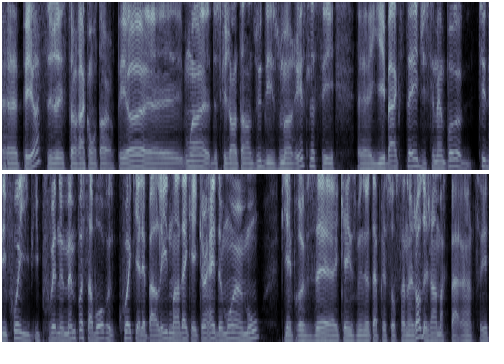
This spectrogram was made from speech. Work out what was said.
Euh, PA, c'est un raconteur. PA, euh, moi, de ce que j'ai entendu des humoristes, là, c'est euh, il est backstage, il sait même pas. Tu sais, des fois, il, pouvait ne même pas savoir quoi qu'il allait parler. Il demandait à quelqu'un, hey, donne-moi un mot, puis il improvisait 15 minutes après sur scène. Un genre de Jean-Marc Parent, tu sais.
